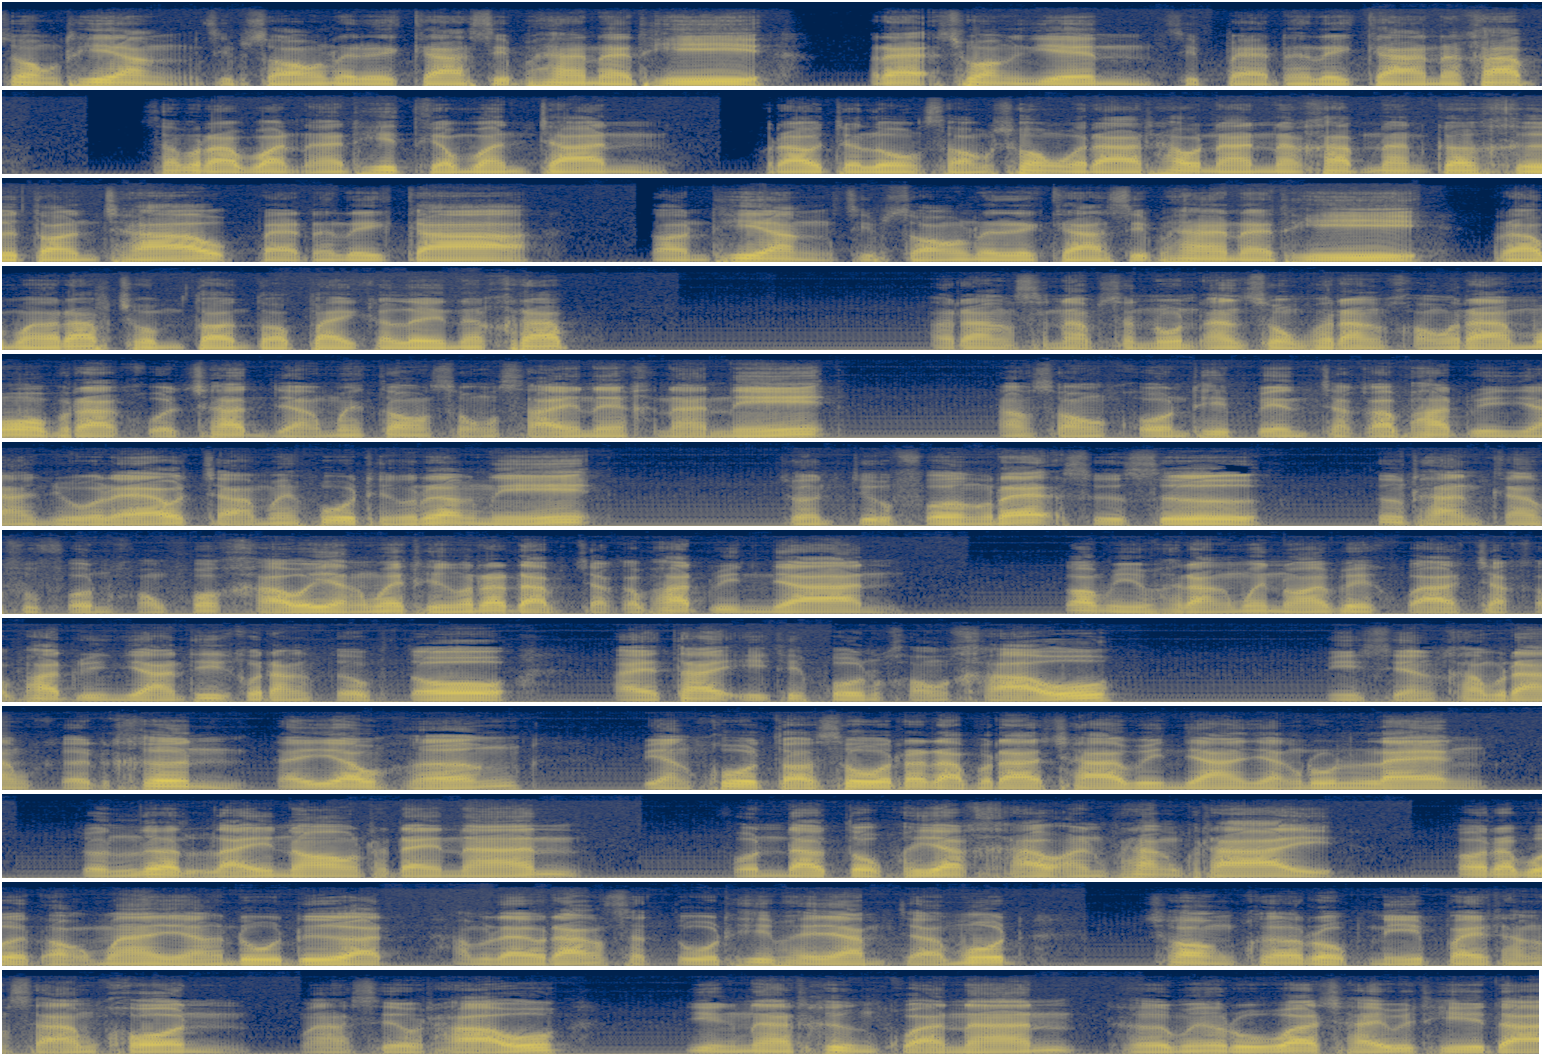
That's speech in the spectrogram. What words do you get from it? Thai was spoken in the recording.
ช่วงเที่ยง 12นาฬิกา15 นาที และช่วงเย็น 18นาฬิกานะครับสำหรับวันอาทิตย์กับวันจันทร์ เราจะลง 2 ช่วงเวลาเท่านั้นนะครับ นั่นก็คือตอนเช้า 8นาฬิกา ตอนเที่ยง 12นาฬิกา15 นาที เรามารับชมตอนต่อไปกันเลยนะครับ พลังสนับสนุนอันทรงพลังของราโมปรากฏชัดอย่างไม่ต้องสงสัยในขณะนี้ ทั้งสองคนที่เป็นจักรพรรดิวิญญาณอยู่แล้วจะไม่พูดถึงเรื่องนี้ จนจิวเฟิงและซือซือซึ่งฐานการฝึกฝนของพวกเขายังไม่ถึงระดับจักรพรรดิวิญญาณ ก็มีพลังไม่น้อยไปกว่าจักรพรรดิวิญญาณที่กำลังเติบโต ภายใต้อิทธิพลของเขา มีเสียงคำรามเกิดขึ้นใต้เย้าเหิงเบี่ยงคู่ต่อสู้ระดับราชาวิญญาณอย่างรุนแรง จนเลือดไหลนองทันใดนั้นฝนดาวตกพยักขาวอันพรั่งพราย ก็ระเบิดออกมาอย่างดูเดือดทำลายล้างศัตรูที่พยายามจะมุดช่องเพื่อหลบหนีไปทั้งสามคน มาเซลเทายิ่งน่าทึ่งกว่านั้น เธอไม่รู้ว่าใช้วิธีใด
